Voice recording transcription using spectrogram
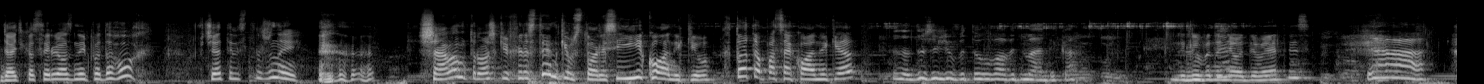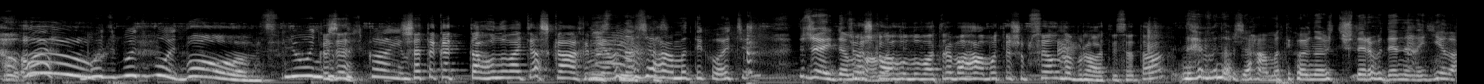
Дядька серйозний педагог, вчитель стрижний. Ще вам трошки христинки в сторісі і її коників. Хто то пасе коники? Вона дуже любить того ведмедика. Не любить на нього дивитись. Так. Будь, будь, будь. Бомць! Слюньки Каже, пускаємо. Ще така та голова тяжка, Ні, вона вже Христина. гамати хоче. Вже йдемо Тяжка гамати. голова, треба гамати, щоб сил набратися, так? Вона вже гамати, коли вона вже 4 години не їла.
